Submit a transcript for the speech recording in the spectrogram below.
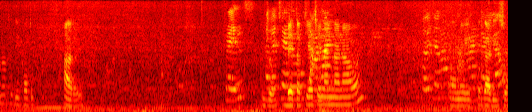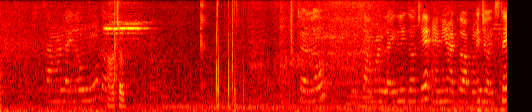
નથી. દેખાતું. આ રહ્યું. જો બે તકિયા છે નાના નાના આવા અને એક ગાડી છે. હું ચલો સામાન લઈ લીધો છે. એની આટલું આપણે જોઈશે.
